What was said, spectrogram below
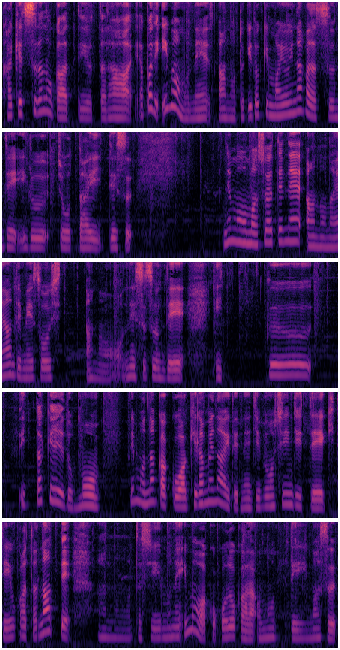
解決するのかって言ったらやっぱり今もねあの時々迷いながら進んでいる状態です。でもまあそうやってねあの悩んで瞑想しあのね進んでいくいったけれどもでもなんかこう諦めないでね自分を信じてきてよかったなってあの私もね今は心から思っています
